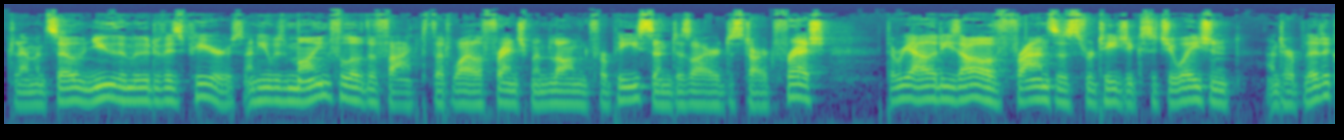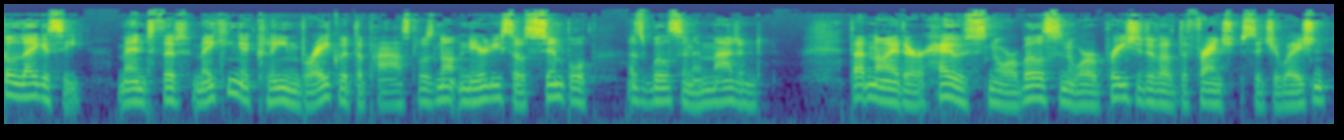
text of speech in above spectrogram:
Clemenceau knew the mood of his peers, and he was mindful of the fact that while Frenchmen longed for peace and desired to start fresh, the realities of France's strategic situation and her political legacy meant that making a clean break with the past was not nearly so simple as Wilson imagined. That neither House nor Wilson were appreciative of the French situation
